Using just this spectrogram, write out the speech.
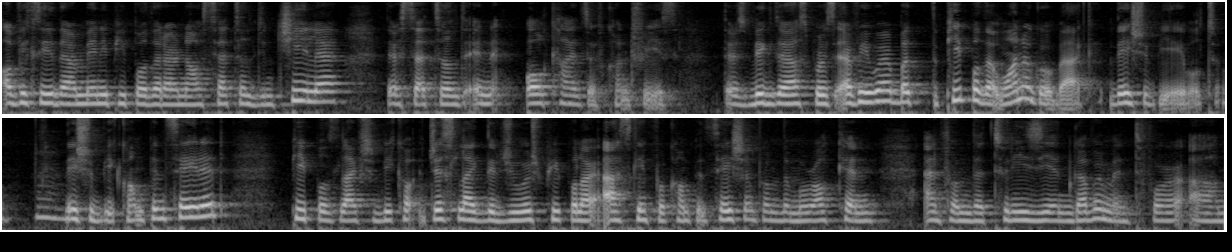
Obviously, there are many people that are now settled in Chile, they're settled in all kinds of countries. There's big diasporas everywhere, but the people that want to go back, they should be able to. Mm. They should be compensated people's life should be just like the Jewish people are asking for compensation from the Moroccan and from the Tunisian government for um,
